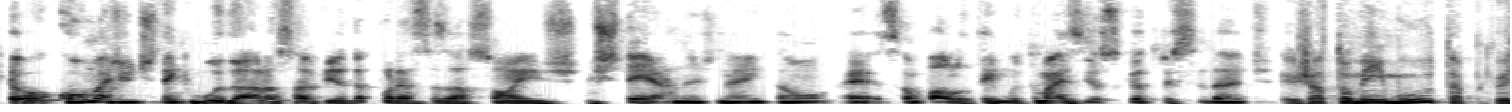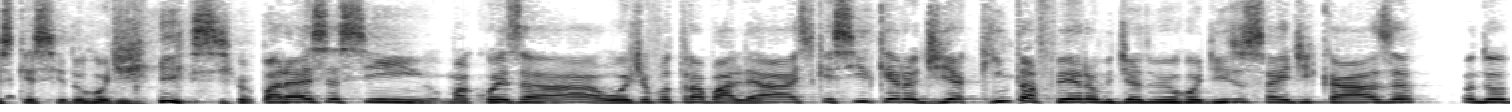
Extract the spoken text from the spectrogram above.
Então, como a gente tem que mudar a nossa vida por essas ações externas, né? Então, é, São Paulo tem muito mais isso que outras cidades. Eu já tomei multa porque eu esqueci do rodízio. Parece assim, uma coisa, ah, hoje eu vou trabalhar, esqueci que era dia quinta-feira, o dia do meu rodízio, saí de casa, quando eu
